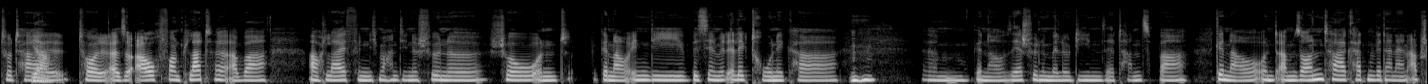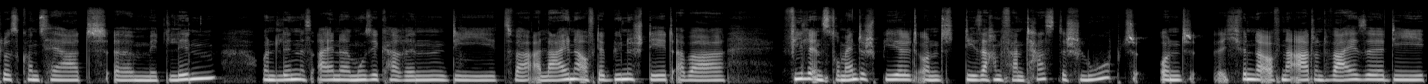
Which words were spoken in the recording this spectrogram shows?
total ja. toll. Also auch von Platte, aber auch live, finde ich, machen die eine schöne Show und genau, Indie, bisschen mit Elektronika. Mhm. Ähm, genau, sehr schöne Melodien, sehr tanzbar. Genau, und am Sonntag hatten wir dann ein Abschlusskonzert äh, mit Lynn. Und Lynn ist eine Musikerin, die zwar alleine auf der Bühne steht, aber viele Instrumente spielt und die Sachen fantastisch loopt. Und ich finde auf eine Art und Weise, die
